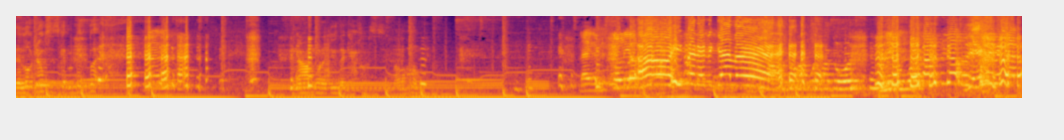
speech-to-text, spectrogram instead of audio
The lordosis got my big butt. now I'm gonna do the kyphosis. Oh. Oh, he put it together. together. Where's my door?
